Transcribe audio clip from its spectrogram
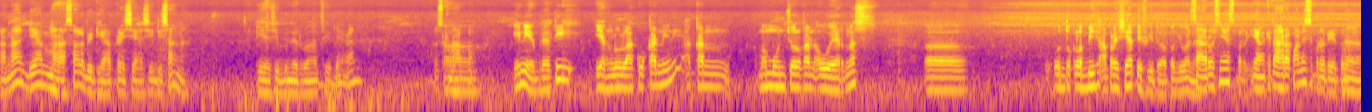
Karena dia merasa lebih diapresiasi di sana iya sih bener banget sih itu. Ya kan? Terus Eh, kenapa? ini ya berarti yang lu lakukan ini akan memunculkan awareness eh, untuk lebih apresiatif gitu apa gimana? seharusnya seperti yang kita harapkan seperti itu. Nah,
